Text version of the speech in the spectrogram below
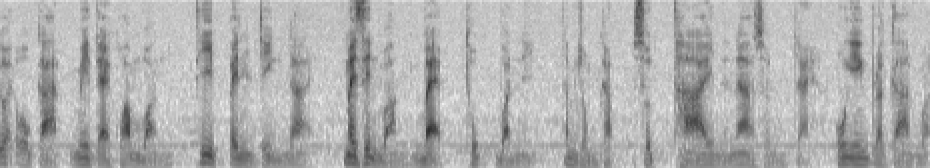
ด้วยโอกาส มีแต่ความหวัง ที่เป็นจริงได้ ไม่สิ้นหวังแบบทุกวันนี้ท่านผู้ชมครับ สุดท้ายเนี่ยน่าสนใจองค์ยิงประกาศว่า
